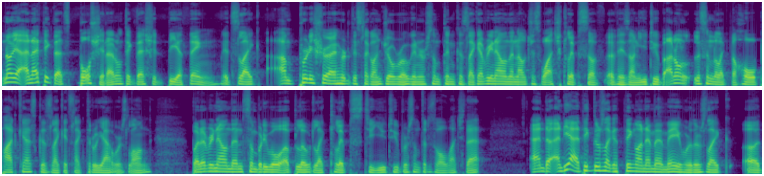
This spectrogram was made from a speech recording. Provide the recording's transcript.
No, yeah, and I think that's bullshit. I don't think that should be a thing. It's like I'm pretty sure I heard this like on Joe Rogan or something because like every now and then I'll just watch clips of, of his on YouTube. I don't listen to like the whole podcast because like it's like three hours long, but every now and then somebody will upload like clips to YouTube or something, so I'll watch that. And uh, and yeah, I think there's like a thing on MMA where there's like a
